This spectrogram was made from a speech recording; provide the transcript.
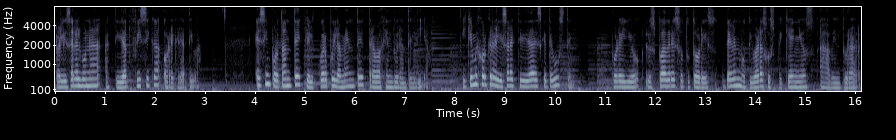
Realizar alguna actividad física o recreativa. Es importante que el cuerpo y la mente trabajen durante el día. ¿Y qué mejor que realizar actividades que te gusten? Por ello, los padres o tutores deben motivar a sus pequeños a aventurar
